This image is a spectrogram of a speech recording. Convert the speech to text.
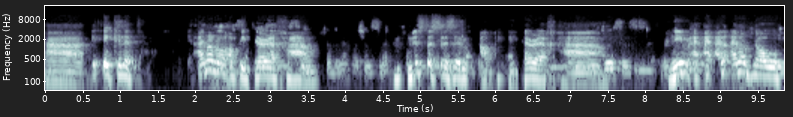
uh, it, can. I don't know. Al derech ha mysticism. Derech ha I, I, I don't know.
